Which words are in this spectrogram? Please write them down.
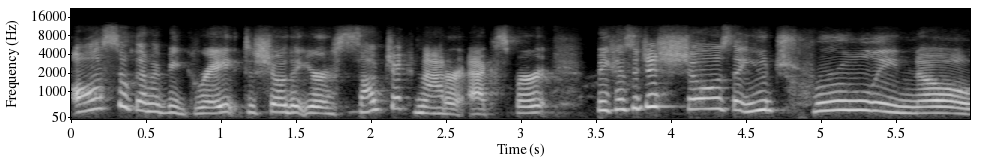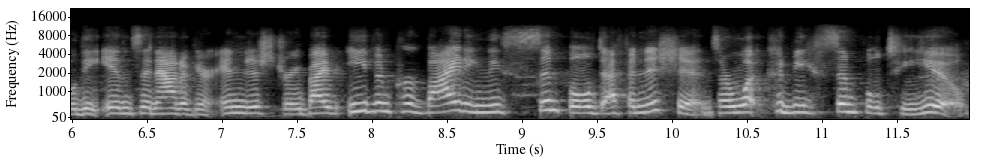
also going to be great to show that you're a subject matter expert because it just shows that you truly know the ins and out of your industry by even providing these simple definitions or what could be simple to you.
